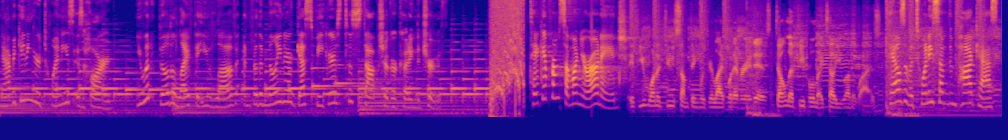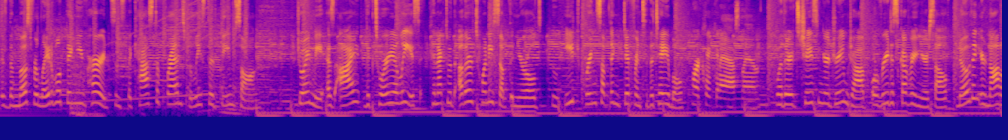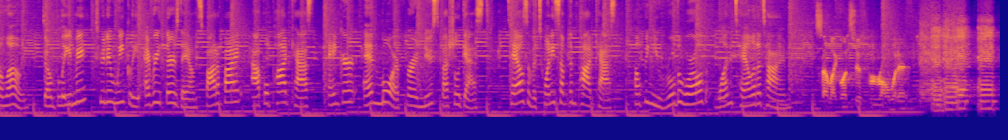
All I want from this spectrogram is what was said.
Navigating your 20s is hard. You want to build a life that you love and for the millionaire guest speakers to stop sugarcoating the truth. Take it from someone your own age. If you want to do something with your life, whatever it is, don't let people like tell you otherwise. Tales of a 20 something podcast is the most relatable thing you've heard since the cast of Friends released their theme song. Join me as I, Victoria Elise, connect with other 20 something year olds who each bring something different to the table. We're kicking ass, man. Whether it's chasing your dream job or rediscovering yourself, know that you're not alone. Don't believe me? Tune in weekly every Thursday on Spotify, Apple Podcasts, Anchor, and more for a new special guest. Tales of a 20 something podcast, helping you rule the world one tale at a time. So, like, let's just roll with it.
